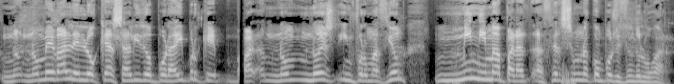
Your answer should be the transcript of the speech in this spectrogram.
No, no, me vale lo que ha salido por ahí porque no, no es información mínima para hacerse una composición del lugar.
